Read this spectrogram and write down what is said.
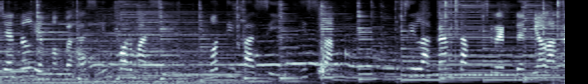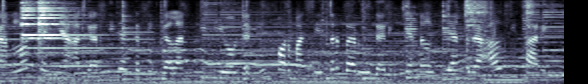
channel yang membahas informasi, motivasi, Islam. Silahkan subscribe dan nyalakan loncengnya agar tidak ketinggalan video dan informasi terbaru dari channel Yandra Al Ghifari.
